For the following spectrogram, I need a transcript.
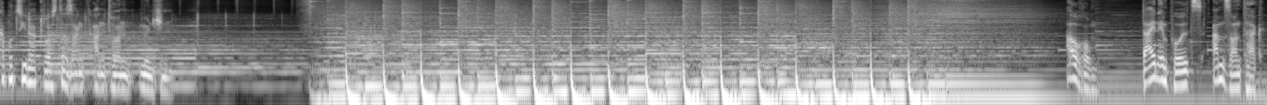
Kapuzinerkloster St. Anton, München. Aurum. Dein Impuls am Sonntag.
